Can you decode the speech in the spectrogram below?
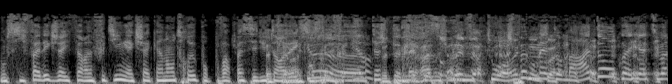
Donc s'il fallait que j'aille faire un footing avec chacun d'entre eux pour pouvoir passer du temps avec eux, euh, putain, je peux me mettre, je rassembler, peux me- faire tout avec je peux nous, me mettre quoi. au marathon, quoi. il y a- Tu vois.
